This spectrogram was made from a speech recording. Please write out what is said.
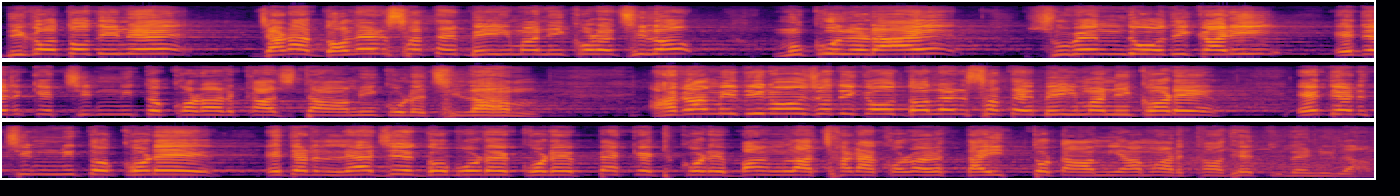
বিগত দিনে যারা দলের সাথে বেইমানি করেছিল, মুকুল রায়, শুভেন্দু অধিকারী এদেরকে চিহ্নিত করার কাজটা আমি করেছিলাম। আগামী দিনেও যদি কেউ দলের সাথে বেইমানি করে, এদের চিহ্নিত করে, এদের লেজে গোবরে করে, প্যাকেট করে বাংলা ছাড়া করার দায়িত্বটা আমি আমার কাঁধে তুলে নিলাম।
